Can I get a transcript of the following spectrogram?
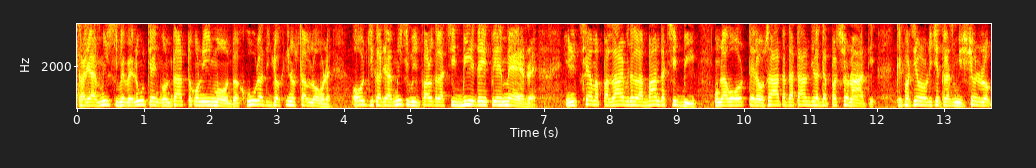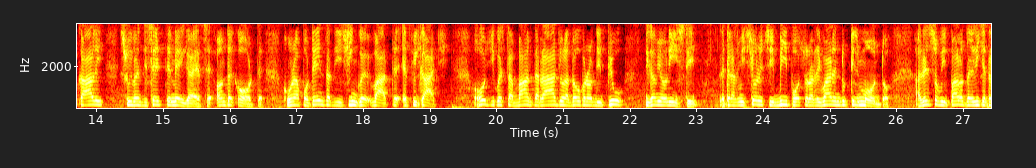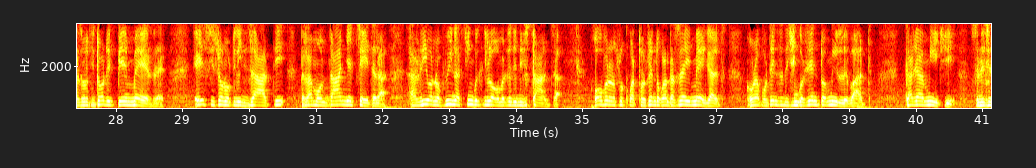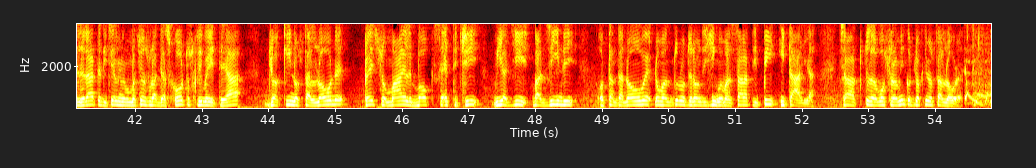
Cari amici, benvenuti a In contatto con il mondo, a cura di Gioacchino Stallone. Oggi, cari amici, vi parlo della CB e dei PMR. Iniziamo a parlarvi della banda CB, una volta era usata da tanti appassionati che facevano ricetrasmissioni locali sui 27 MHz onde corte con una potenza di 5 watt efficaci. Oggi questa banda radio la adoperano di più i camionisti. Le trasmissioni CB possono arrivare in tutto il mondo. Adesso vi parlo dei ricetrasmettitori PMR. Essi sono utilizzati per la montagna, eccetera. Arrivano fino a 5 km di distanza. Operano su 446 MHz con una potenza di 500 mW. Cari amici, se desiderate ricevere informazioni sull'ascolto scrivete a Gioacchino Stallone presso Mailbox 7C via G Bazzini 89 91 025 Marsala TP Italia. Ciao a tutti dal vostro amico Gioacchino Stallone.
